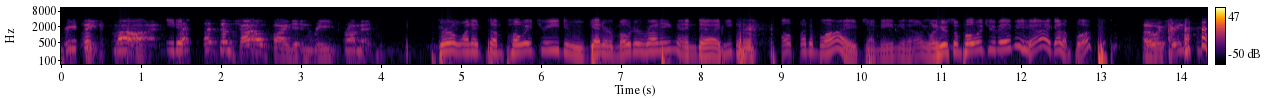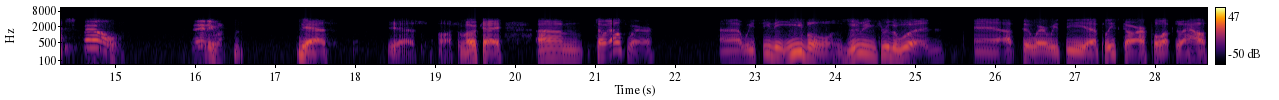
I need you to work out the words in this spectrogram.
really, come on, let, let some child find it and read from it. girl wanted some poetry to get her motor running, and uh, he couldn't help but oblige. I mean, you know, you want to hear some poetry, baby? Yeah, I got a book. Poetry spelled. Anyway, Yes. Yes. Awesome. Okay. Um, so elsewhere, uh, we see the evil zooming through the woods and up to where we see a police car pull up to a house,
